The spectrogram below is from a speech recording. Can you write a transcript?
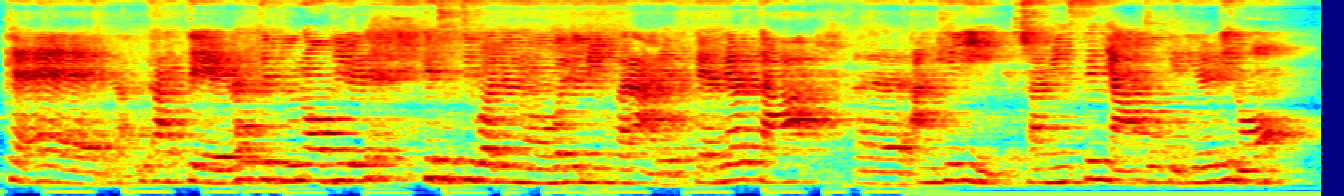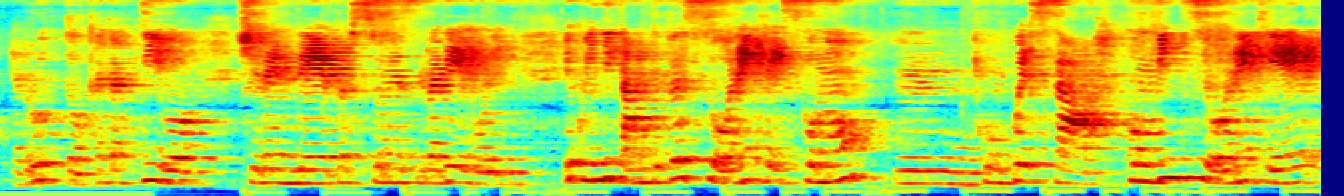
che è l'arte, l'arte più nobile che tutti vogliono, vogliono imparare, perché in realtà eh, anche lì ci hanno insegnato che dire di no è brutto, è cattivo, ci rende persone sgradevoli e quindi tante persone crescono mh, mm, con questa convinzione che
